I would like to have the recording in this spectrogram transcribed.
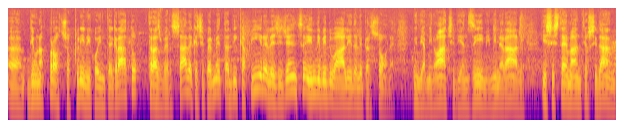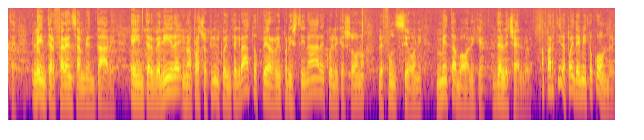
eh, di un approccio clinico integrato, trasversale, che ci permetta di capire le esigenze individuali delle persone, quindi aminoacidi, enzimi, minerali, il sistema antiossidante, le interferenze ambientali e intervenire in un approccio clinico integrato per ripristinare quelle che sono le funzioni metaboliche delle cellule, a partire poi dai mitocondri.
